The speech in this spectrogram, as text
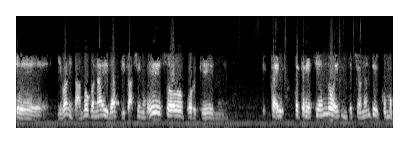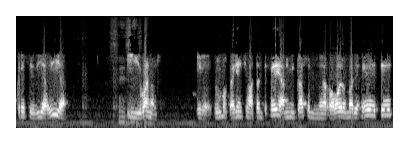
Eh, y bueno, y tampoco nadie da explicaciones de eso, porque está, está creciendo, es impresionante cómo crece día a día. Sí, sí. Y bueno, eh, tuvimos experiencias bastante feas, a mí en mi caso me robaron varias veces,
